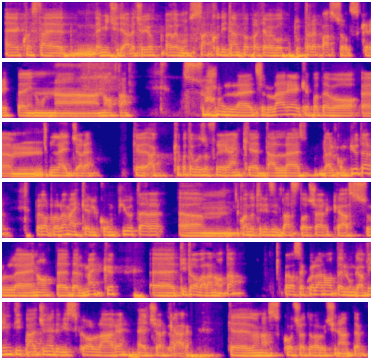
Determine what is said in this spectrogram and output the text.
E questa è, è micidiale, cioè io perdevo un sacco di tempo perché avevo tutte le password scritte in una nota sul cellulare che potevo um, leggere che, che potevo usufruire anche dal, dal, computer, però il problema è che il computer, um, quando utilizzi il tasto cerca sulle note del Mac, eh, ti trova la nota, però se quella nota è lunga 20 pagine devi scrollare e cercare, che è una scocciatura allucinante.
